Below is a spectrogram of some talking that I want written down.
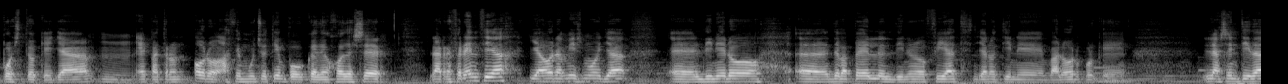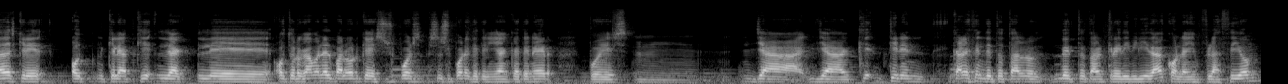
Puesto que ya mm, el patrón oro hace mucho tiempo que dejó de ser la referencia y ahora mismo ya eh, el dinero eh, de papel, el dinero fiat ya no tiene valor porque las entidades que le, le, otorgaban el valor que se supone, que tenían que tener, pues mm, ya, ya tienen, carecen de total, de total credibilidad con la inflación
